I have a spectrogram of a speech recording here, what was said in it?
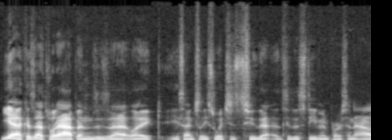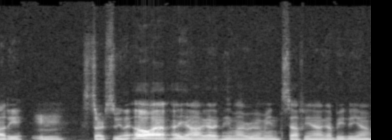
Yeah, because that's what happens. Is that like essentially switches to that to the Steven personality. mm. Starts to be like, oh, I, I, you know, I gotta clean my room and stuff. You know, I gotta be, you know,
